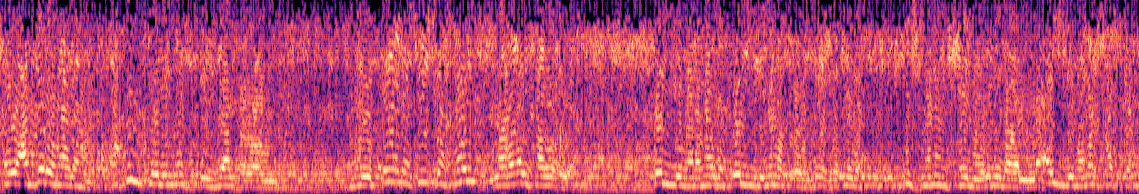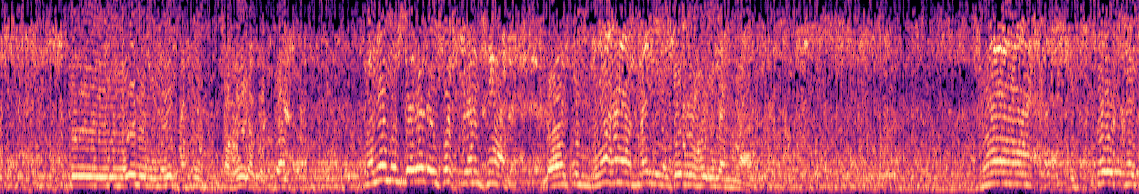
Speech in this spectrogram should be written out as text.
فيعبرها لهم. فقلت لنفسي ذات يوم لو كان فيك خير لرأيت رؤيا. كل من هذا كل نوع ترجيح كده مش منام حلو كده ولا أي منام حتى. يقولوا ان يبقى فيه صغيره قدام اللي بدا يشوف كلام فعلا لكن راى من يجره إلى النار. فاستيقظ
